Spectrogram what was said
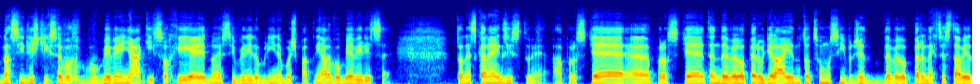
na sídlištích se objevily nějaké sochy, je jedno, jestli byly dobrý nebo špatný, ale objevily se. To dneska neexistuje. A prostě, eh, prostě ten developer udělá jen to, co musí, protože developer nechce stavět,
